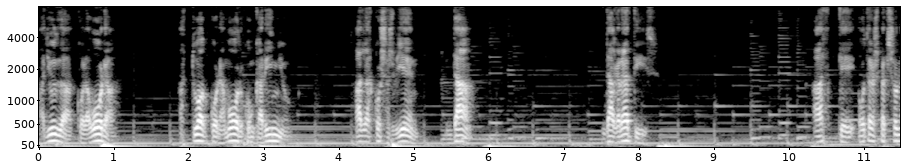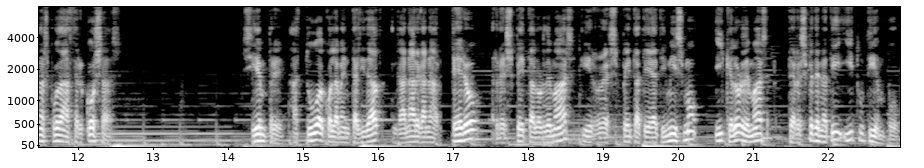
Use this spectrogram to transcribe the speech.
Ayuda, colabora, actúa con amor, con cariño, haz las cosas bien, da, da gratis, haz que otras personas puedan hacer cosas, Siempre actúa con la mentalidad ganar-ganar, pero respeta a los demás y respétate a ti mismo y que los demás te respeten a ti y tu tiempo.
